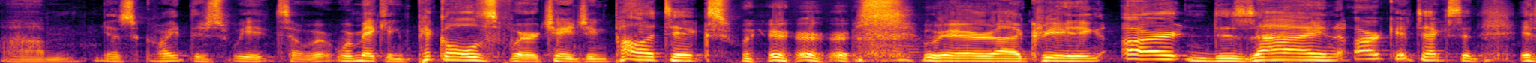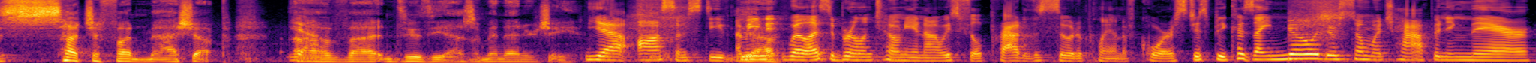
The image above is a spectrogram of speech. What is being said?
Um, yes, quite. There's we. So we're, we're making pickles. We're changing politics. We're we're uh, creating art and design, architects, and it's such a fun mashup Yeah. of uh, enthusiasm and energy. Yeah, awesome, Steve. I mean, Yeah. well, as a Burlingtonian, I always feel proud of the soda plant, of course, just because I know there's so much happening there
